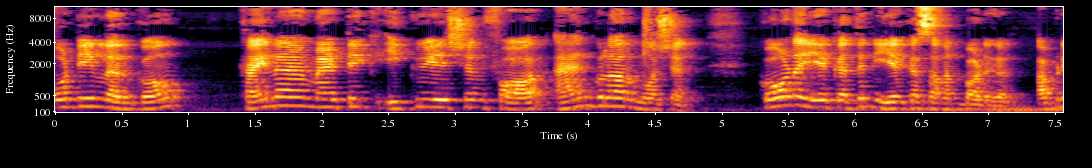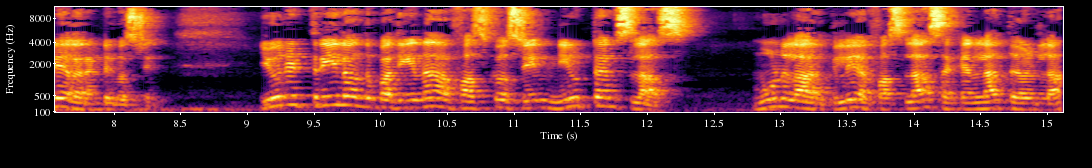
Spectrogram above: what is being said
14ல இருக்கும். Kinematic equation for angular motion கோண இயக்கத்தின் இயக்க சமன்பாடுகள். அப்படி அதில் ரெண்டு கொஸ்டின் யூனிட் த்ரீல வந்து பாத்தீங்கன்னா ஃபர்ஸ்ட் கொஸ்டின் நியூட்டன்ஸ் லாஸ் மூணு லா இருக்கு இல்லையா? First law second law third law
